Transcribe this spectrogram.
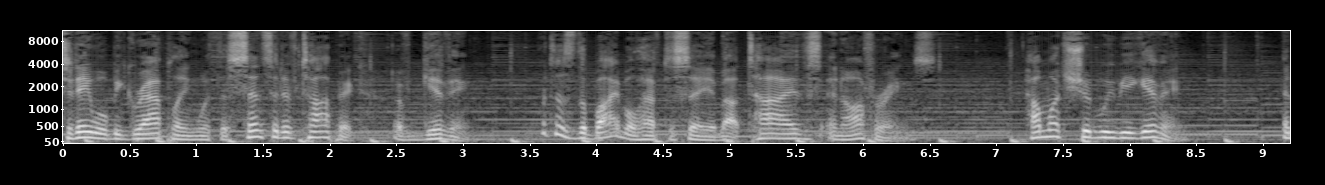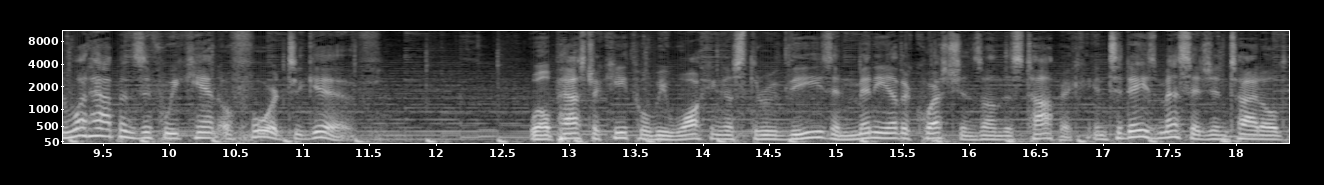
Today we'll be grappling with the sensitive topic of giving. What does the Bible have to say about tithes and offerings? How much should we be giving? And what happens if we can't afford to give? Well, Pastor Keith will be walking us through these and many other questions on this topic in today's message entitled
